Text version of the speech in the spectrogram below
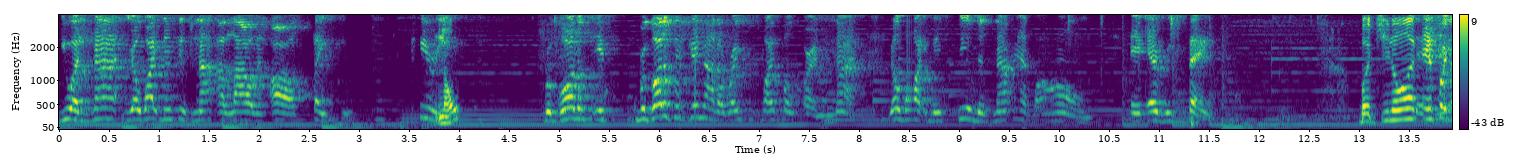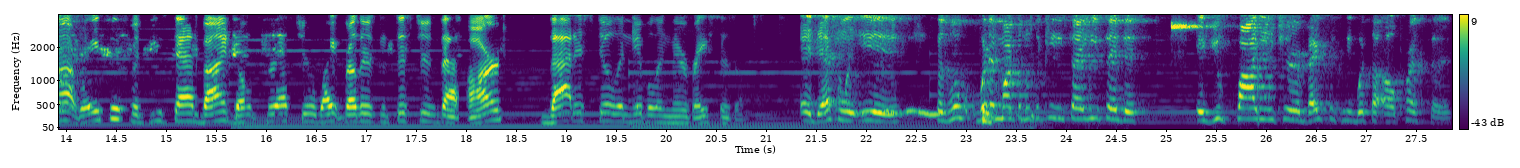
You are not. Your whiteness is not allowed in all spaces. Period. Nope. Regardless if regardless if you're not a racist white folk or not, your whiteness still does not have a home in every space. But you know what? If you're not racist, but you stand by and don't correct your white brothers and sisters that are, that is still enabling their racism. It definitely is. Because what, what, did Martin Luther King say? He said this: if you quiet, you're basically with the oppressor.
